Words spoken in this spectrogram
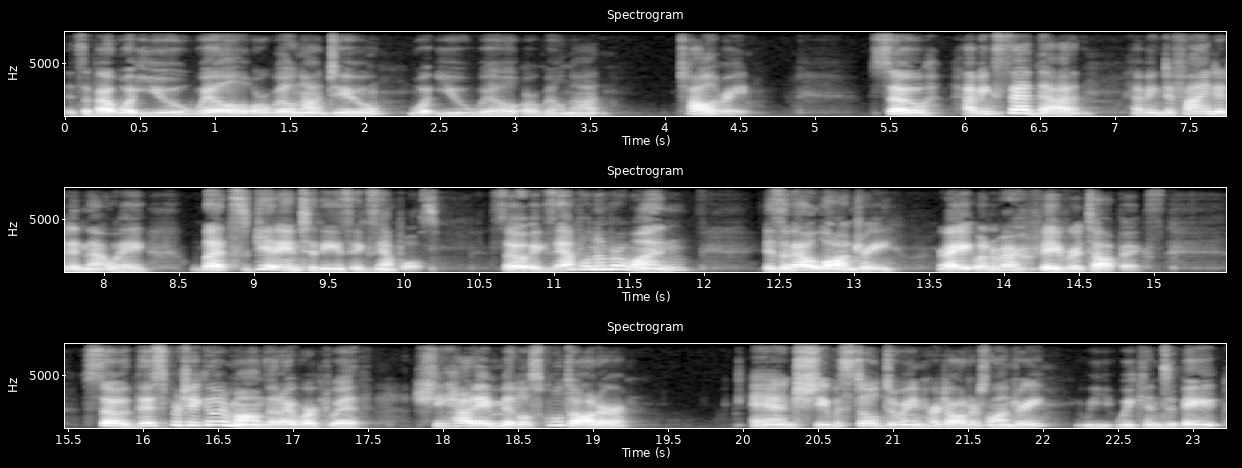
It's about what you will or will not do, what you will or will not tolerate. So, having said that, having defined it in that way, let's get into these examples. So, example number 1 is about laundry, right? One of our favorite topics. So, this particular mom that I worked with, she had a middle school daughter and she was still doing her daughter's laundry. We, we can debate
